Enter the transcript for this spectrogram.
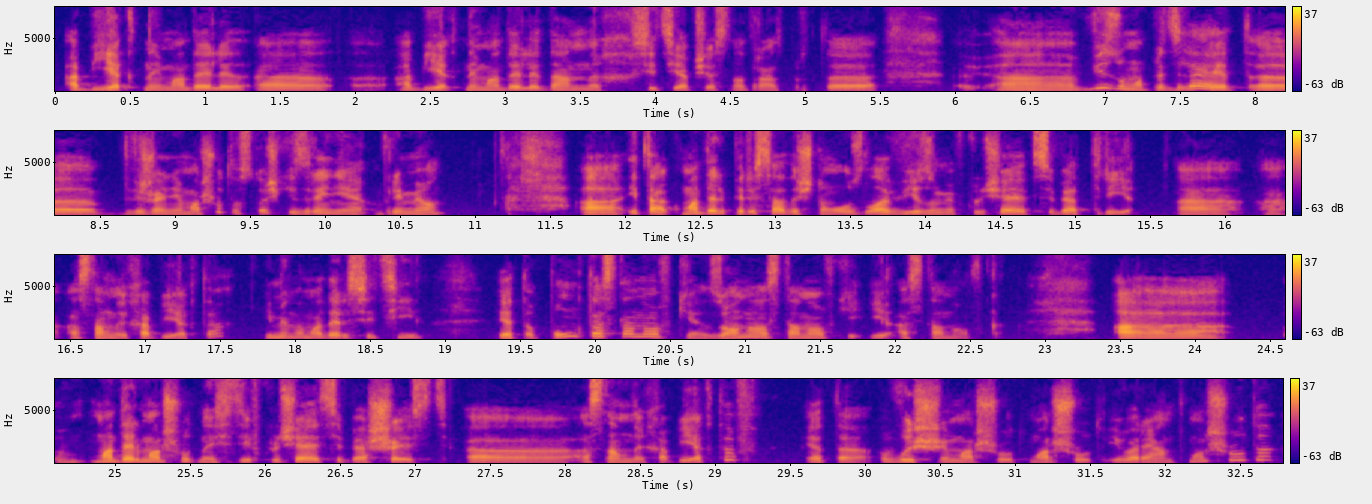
объектной модели, а, объектной модели данных сети общественного транспорта. А, Визум определяет движение маршрутов с точки зрения времен. Итак, модель пересадочного узла в визуме включает в себя три основных объекта, именно модель сети – это пункт остановки, зона остановки и остановка. А модель маршрутной сети включает в себя 6 а, основных объектов. Это высший маршрут, маршрут и вариант маршрута.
